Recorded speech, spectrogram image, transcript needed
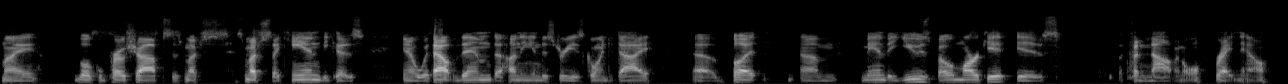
my local pro shops as much as much as I can because you know without them the hunting industry is going to die. Uh, but um, man the used bow market is phenomenal right now.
